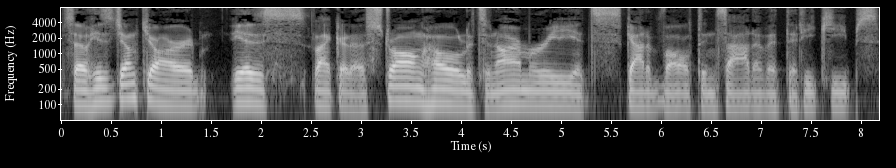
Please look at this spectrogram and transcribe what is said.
So his junkyard is like a, stronghold. It's an armory. It's got a vault inside of it that he keeps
